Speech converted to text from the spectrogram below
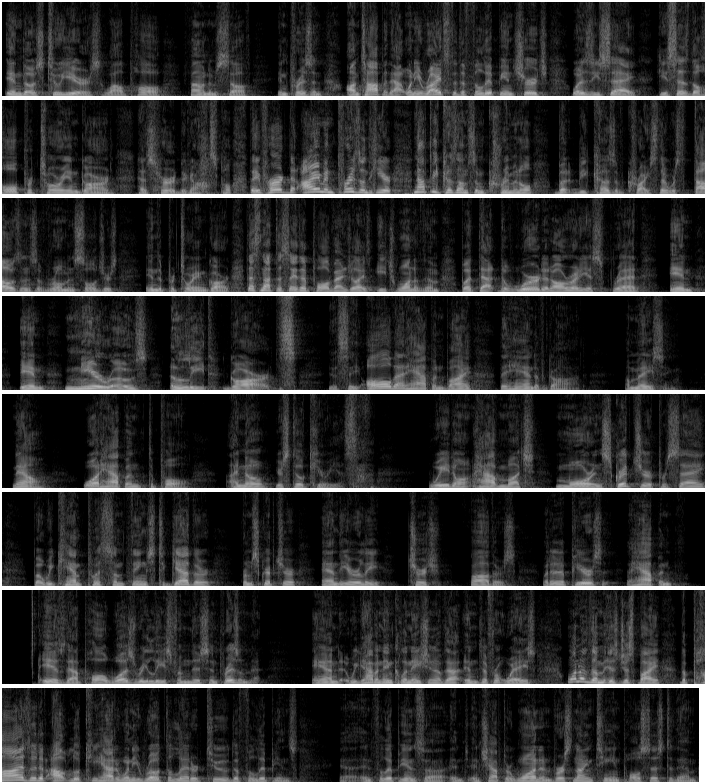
in those two years while Paul found himself in prison. On top of that, when he writes to the Philippian church, what does he say? He says, The whole Praetorian Guard has heard the gospel. They've heard that I am imprisoned here, not because I'm some criminal, but because of Christ. There was thousands of Roman soldiers in the Praetorian Guard. That's not to say that Paul evangelized each one of them, but that the word had already spread in, in Nero's elite guards. You see, all that happened by the hand of God. Amazing. Now, what happened to Paul? I know you're still curious. We don't have much more in Scripture per se, but we can put some things together from Scripture and the early church fathers. What it appears to happen is that Paul was released from this imprisonment. And we have an inclination of that in different ways. One of them is just by the positive outlook he had when he wrote the letter to the Philippians. Uh, in Philippians, uh, in, in chapter 1 and verse 19, Paul says to them,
